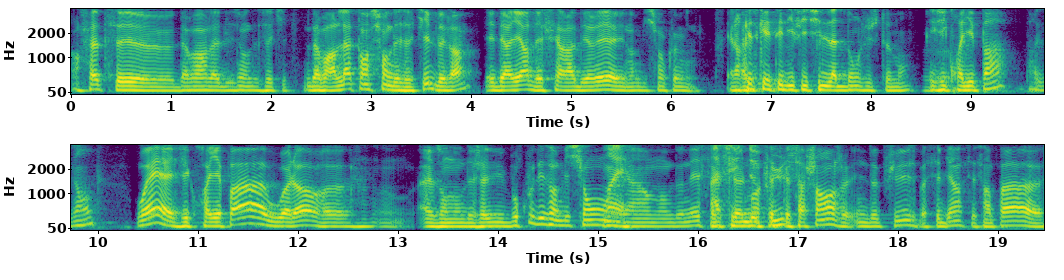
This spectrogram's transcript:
En fait, c'est euh, d'avoir l'adhésion des équipes, d'avoir l'attention des équipes déjà, et derrière de les faire adhérer à une ambition commune. alors, qu'est-ce qui a été difficile là-dedans justement? Ils y croyaient pas, par exemple? Ouais, elles y croyaient pas, ou alors euh, elles en ont déjà eu beaucoup des ambitions. Et à un moment donné, ah, factuellement, qu'est-ce que ça change Une de plus, bah, c'est bien, c'est sympa. Euh.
